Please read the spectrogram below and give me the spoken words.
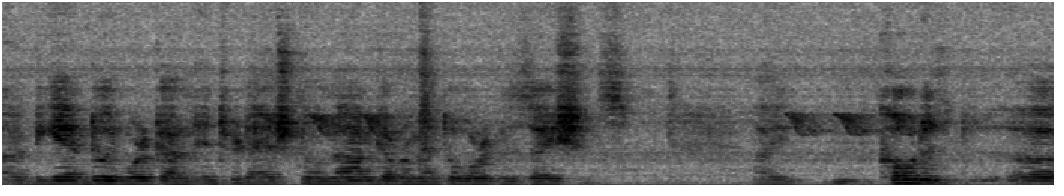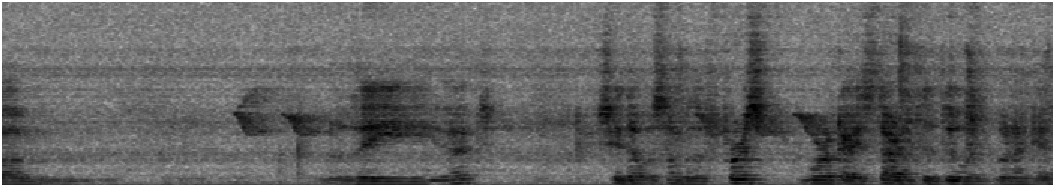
I began doing work on international non-governmental organizations. I coded um, the, actually that was some of the first work I started to do when I got,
